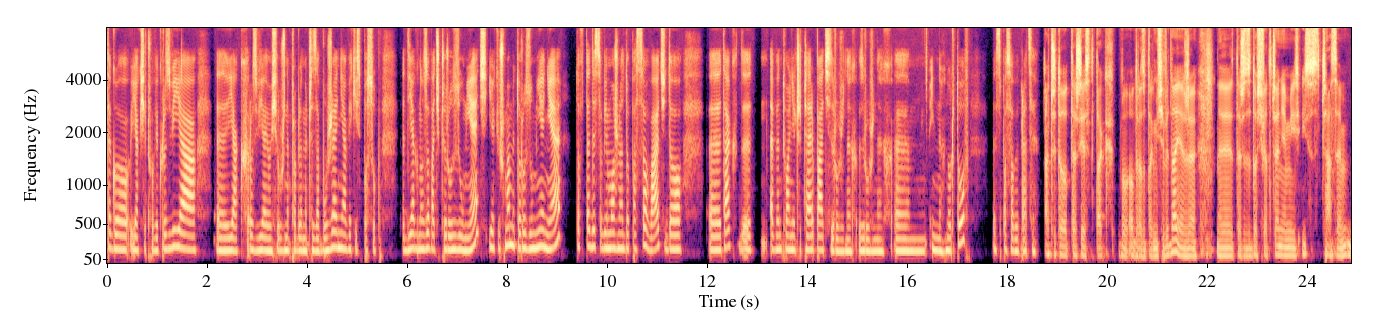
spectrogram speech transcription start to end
tego, jak się człowiek rozwija, y, jak rozwijają się różne problemy czy zaburzenia, w jaki sposób diagnozować czy rozumieć. Jak już mamy to rozumienie, to wtedy sobie można dopasować do, y, tak, ewentualnie czy czerpać z różnych, z różnych ym, innych nurtów sposoby pracy. A czy to też jest tak, bo od razu tak mi się wydaje, że y, też z doświadczeniem i, i z czasem,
